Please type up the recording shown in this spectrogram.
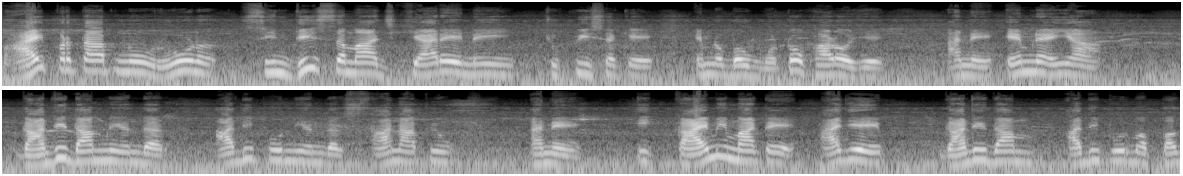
ભાઈ પ્રતાપનું ઋણ સિંધી સમાજ ક્યારેય નહીં ચૂકવી શકે. એમનો બહુ મોટો ફાળો છે. અને એમને અહીંયા ગાંધીધામની અંદર આદિપુરની અંદર સ્થાન આપ્યું અને એ કાયમી માટે આજે ગાંધીધામ આદિપુરમાં પગ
